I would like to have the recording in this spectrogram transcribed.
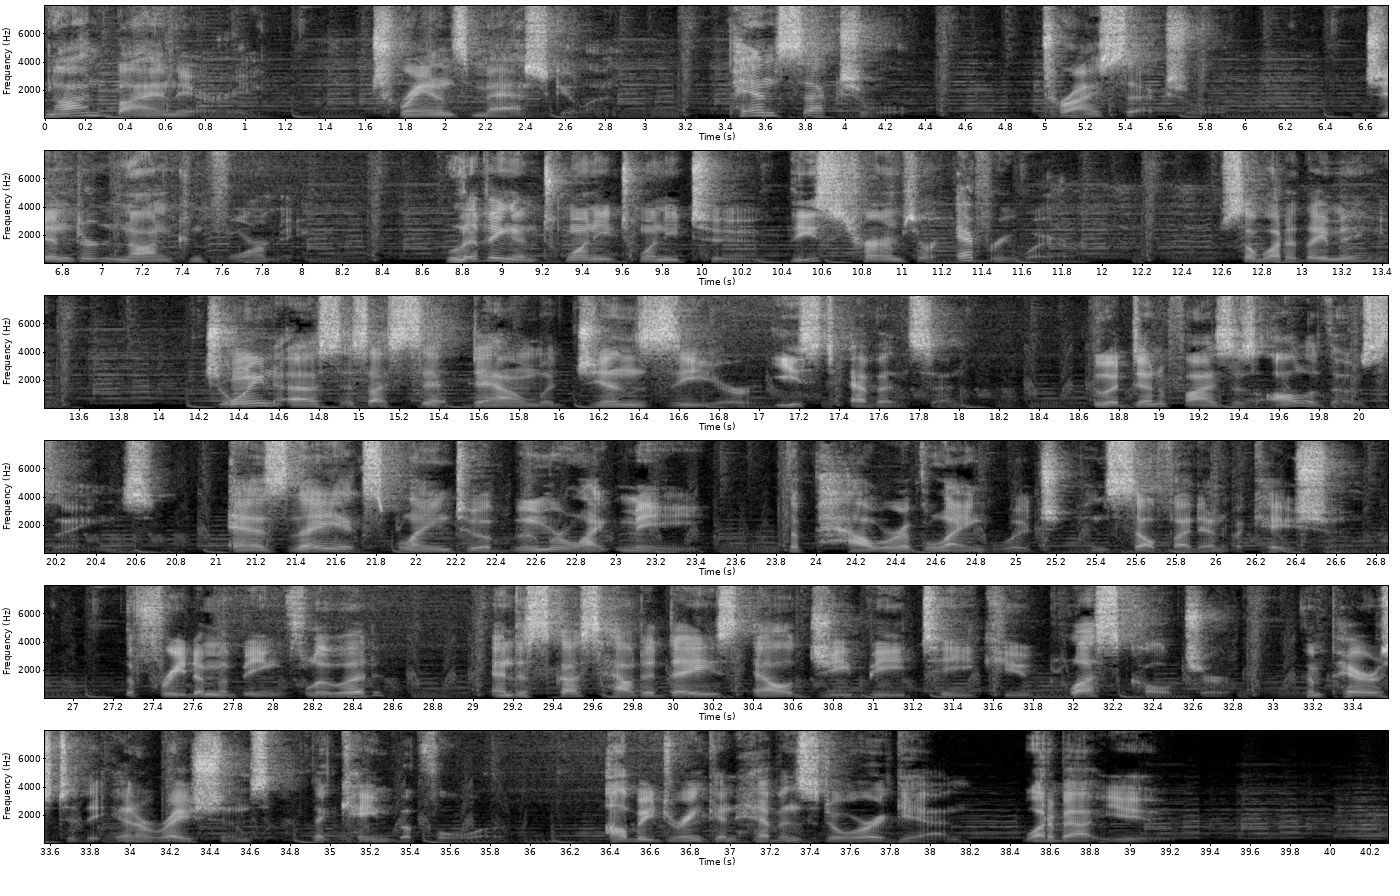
Non binary, transmasculine, pansexual, trisexual, gender nonconforming. Living in 2022, these terms are everywhere. So, what do they mean? Join us as I sit down with Gen Zer East Esbensen, who identifies as all of those things, as they explain to a boomer like me the power of language and self identification, the freedom of being fluid, and discuss how today's LGBTQ plus culture compares to the iterations that came before. I'll be drinking Heaven's Door again. What about you?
